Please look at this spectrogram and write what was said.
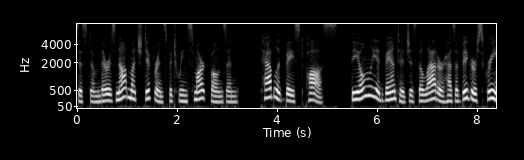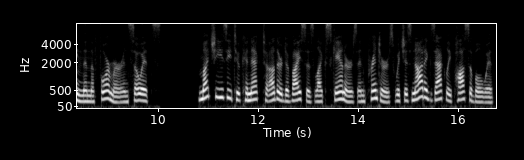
system There is not much difference between smartphones and tablet based POS. The only advantage is the latter has a bigger screen than the former and so it's much easy to connect to other devices like scanners and printers which is not exactly possible with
